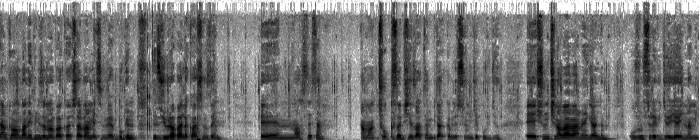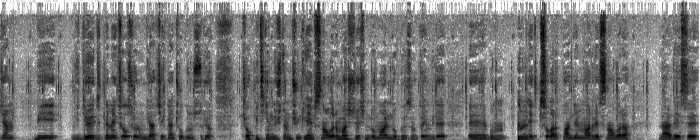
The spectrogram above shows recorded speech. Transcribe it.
Eğitim kanalından hepinize merhaba arkadaşlar. Ben Metin ve bugün üzücü bir haberle karşınızdayım. Ee, nasıl desem? Aman çok kısa bir şey zaten. Bir dakika bile sürmeyecek bu video. Ee, şunun için haber vermeye geldim. Uzun süre videoyu yayınlamayacağım. Bir video editlemeye çalışıyorum. Gerçekten çok uzun sürüyor. Çok bitkin düştüm çünkü hem sınavlarım başlıyor şimdi o malum 9. sınıftayım bir de e, bunun etkisi olarak pandemi var ve sınavlara neredeyse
